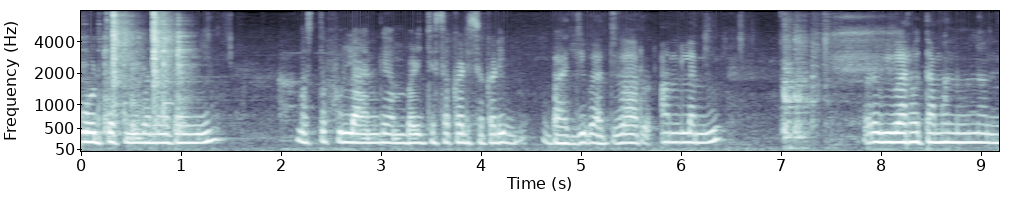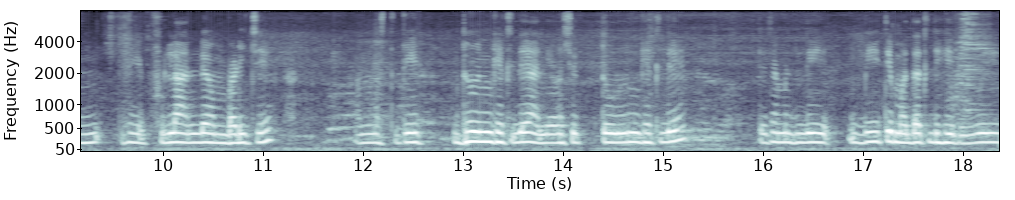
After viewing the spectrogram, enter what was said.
गोड चटणी बनवत आहे मी. मस्त फुलं आणली आंबाडीची सकाळी सकाळी भाजी बाजार आणला मी. रविवार होता म्हणून अन हे फुलं आणले अंबाडीचे आणि मस्त ते धुवून घेतले आणि असे तोडून घेतले. त्याच्यामधली बी ते मधातली हिरवी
